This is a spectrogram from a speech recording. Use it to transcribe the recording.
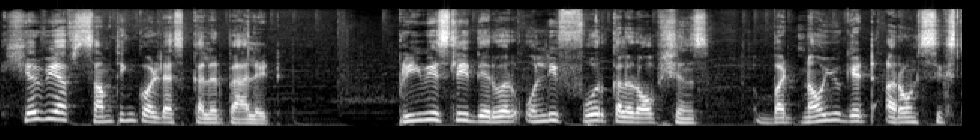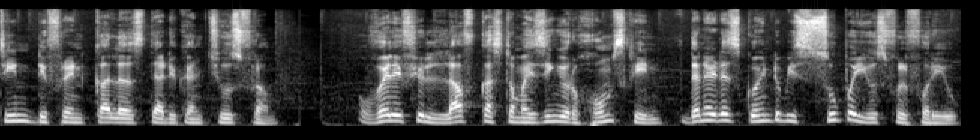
here we have something called as color palette. Previously there were only 4 color options, but now you get around 16 different colors that you can choose from. Well, if you love customizing your home screen, then it is going to be super useful for you.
